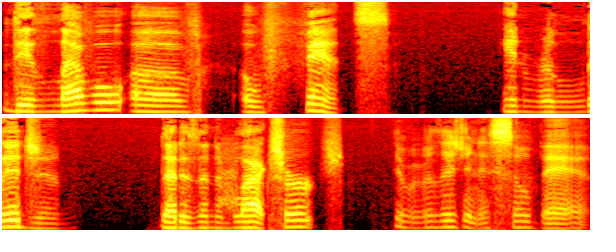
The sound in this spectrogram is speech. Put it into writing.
The level of offense in religion that is in the black church, The religion is so bad,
